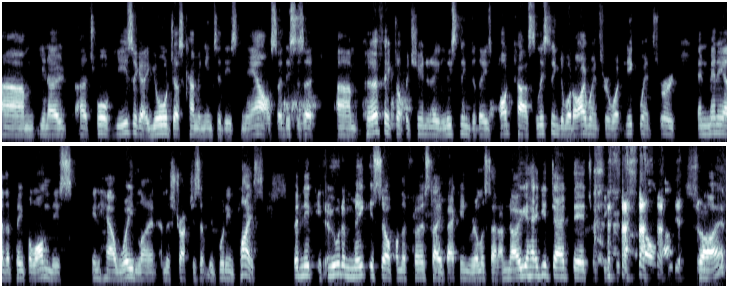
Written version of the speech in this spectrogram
um, you know, uh, 12 years ago. You're just coming into this now. So this is a, um, perfect opportunity listening to these podcasts, listening to what I went through, what Nick went through, and many other people on this in how we learn and the structures that we put in place. But Nick, if Yeah. you were to meet yourself on the first day back in real estate, I know you had your dad there talking to shoulder, yeah, sure. right?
